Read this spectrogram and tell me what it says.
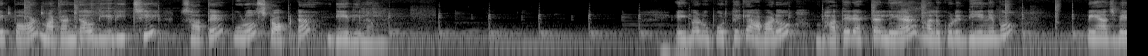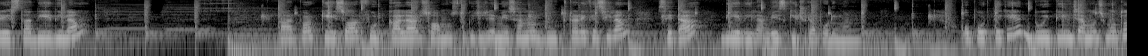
এরপর মাটনটাও দিয়ে দিচ্ছি, সাথে পুরো স্টকটা দিয়ে দিলাম। এইবার উপর থেকে আবারও ভাতের একটা লেয়ার ভালো করে দিয়ে নেব। পেঁয়াজ বেরেস্তা দিয়ে দিলাম। তারপর কেশর ফুড কালার সমস্ত কিছু যে মেশানোর দুধটা রেখেছিলাম, সেটা দিয়ে দিলাম বেশ কিছুটা পরিমাণ। ওপর থেকে দুই তিন চামচ মতো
